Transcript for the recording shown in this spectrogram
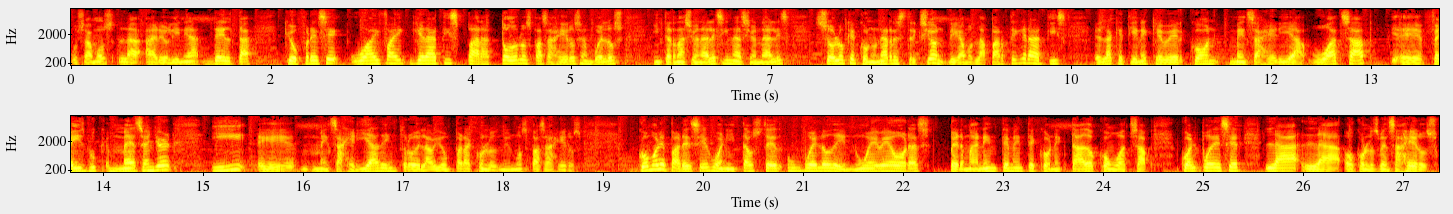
usamos la aerolínea Delta que ofrece Wi-Fi gratis para todos los pasajeros en vuelos internacionales y nacionales, solo que con una restricción. Digamos, la parte gratis es la que tiene que ver con mensajería WhatsApp, eh, Facebook Messenger y eh, mensajería dentro del avión para con los mismos pasajeros. ¿Cómo le parece, Juanita, a usted un vuelo de nueve horas permanentemente conectado con WhatsApp? ¿Cuál puede ser la, la o con los mensajeros,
